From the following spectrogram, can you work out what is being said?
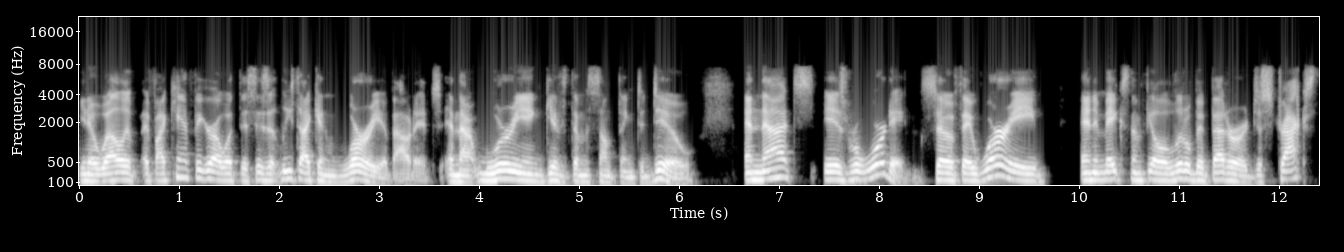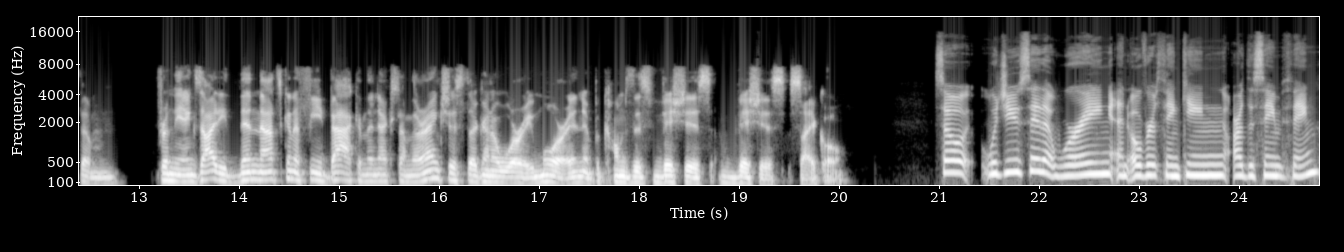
you know, well, if, if I can't figure out what this is, at least I can worry about it. And that worrying gives them something to do. And that is rewarding. So if they worry and it makes them feel a little bit better or distracts them from the anxiety, then that's going to feed back. And the next time they're anxious, they're going to worry more. And it becomes this vicious, vicious cycle. So, would you say that worrying and overthinking are the same thing?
